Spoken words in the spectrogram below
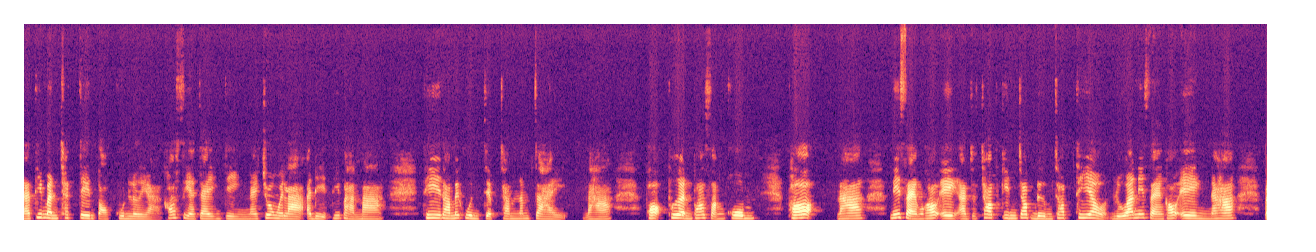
นะที่มันชัดเจนต่อคุณเลยอะ่ะเขาเสียใจจริง ๆ ในช่วงเวลาอดีตที่ผ่านมา ที่ทำให้คุณเจ็บช้าน้ำใจนะคะ เพราะเพื่อนเพราะสังคม เพราะนะคะนิสัยของเขาเองอาจจะชอบกินชอบดื่มชอบเที่ยว หรือว่านิสัยของเขาเองนะคะไป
